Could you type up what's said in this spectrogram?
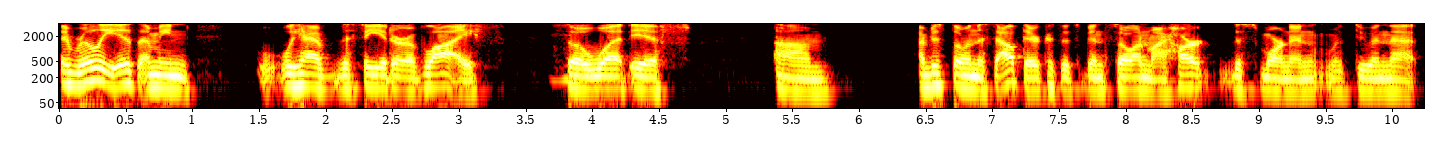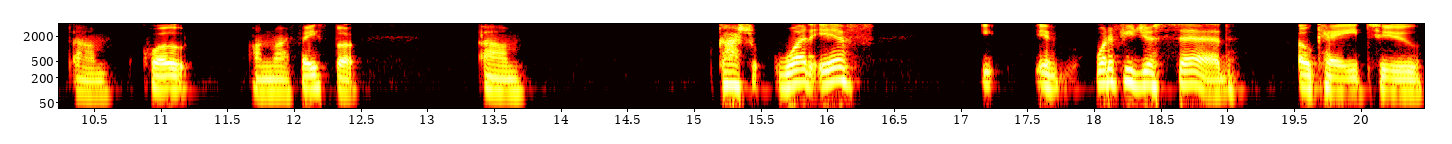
It really is. I mean, we have the theater of life. So, mm-hmm. what if um, I'm just throwing this out there because it's been so on my heart this morning with doing that um, quote on my Facebook. Um, gosh, what if if what if you just said okay to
